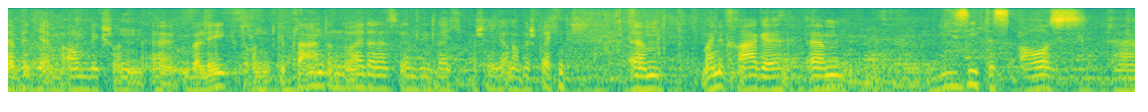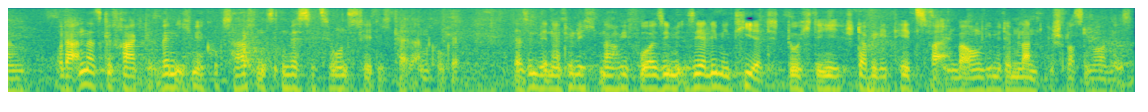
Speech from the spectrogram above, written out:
Da wird ja im Augenblick schon äh, überlegt und geplant und so weiter. Das werden Sie gleich wahrscheinlich auch noch besprechen. Ähm, meine Frage, ähm, wie sieht es aus, ähm, oder anders gefragt, wenn ich mir Cuxhavens Investitionstätigkeit angucke, da sind wir natürlich nach wie vor sehr limitiert durch die Stabilitätsvereinbarung, die mit dem Land geschlossen worden ist.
